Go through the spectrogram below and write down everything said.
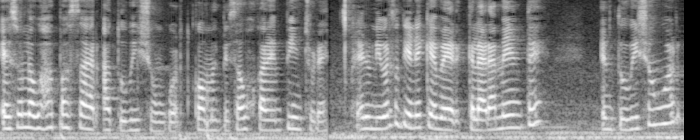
eso lo vas a pasar a tu Vision Board. Como empieza a buscar en Pinterest. El universo tiene que ver claramente en tu Vision Board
